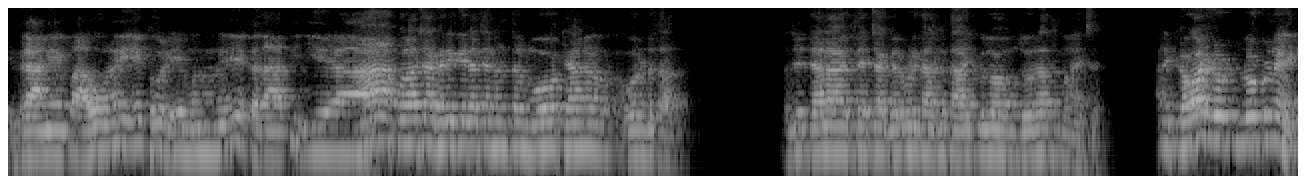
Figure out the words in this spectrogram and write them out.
छिद्राने पाहू नये थोडे म्हणून एकदा कदापि हा कुणाच्या घरी गेल्याच्यानंतर मोठ्यानं ओरडतात. म्हणजे त्याला त्याच्या गडबडीत असलं तर ऐकू जाऊन जोरात म्हणायचं. आणि कवाड लोट लोटू नये.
